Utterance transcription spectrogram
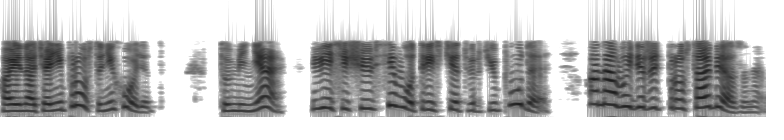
а иначе они просто не ходят, то меня, весящую всего три с четвертью пуда, она выдержать просто обязана.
